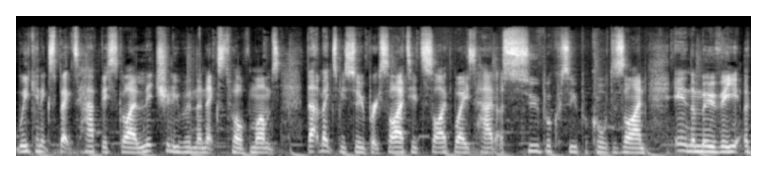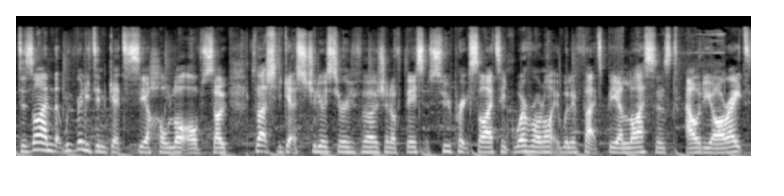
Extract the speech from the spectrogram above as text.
We can expect to have this guy literally within the next 12 months. That makes me super excited. Sideways had a super, super cool design in the movie, a design that we really didn't get to see a whole lot of, so to actually get a Studio Series version of this, super exciting. Whether or not it will in fact be a licensed Audi R8,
